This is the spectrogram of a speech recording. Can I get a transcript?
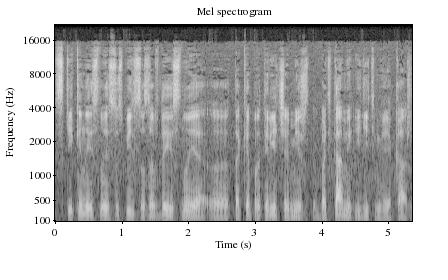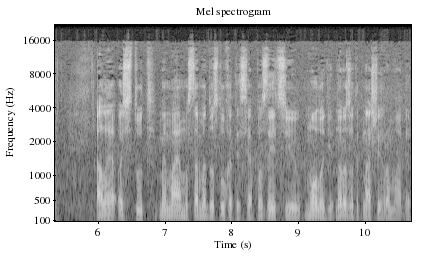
Скільки не існує суспільство, завжди існує е, таке протиріччя між батьками і дітьми, як кажуть. Але ось тут ми маємо саме дослухатися позицію молоді на розвиток нашої громади.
